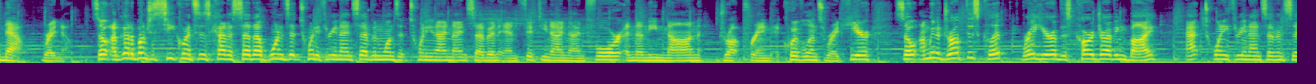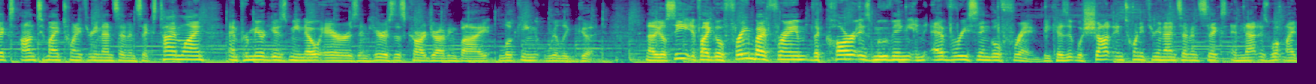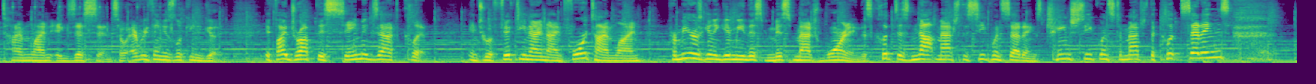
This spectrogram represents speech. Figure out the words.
now, right now. So I've got a bunch of sequences kind of set up. One's at 2397, one's at 2997 and 5994, and then the non-drop frame equivalents right here. So I'm gonna drop this clip right here of this car driving by at 23976 onto my 23976 timeline, and Premiere gives me no errors, and here's this car driving by looking really good. Now you'll see if I go frame by frame, the car is moving in every single frame because it was shot in 23976 and that is what my timeline exists in. So everything is looking good. If I drop this same exact clip into a 5994 timeline, Premiere is going to give me this mismatch warning. This clip does not match the sequence settings. Change sequence to match the clip settings.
